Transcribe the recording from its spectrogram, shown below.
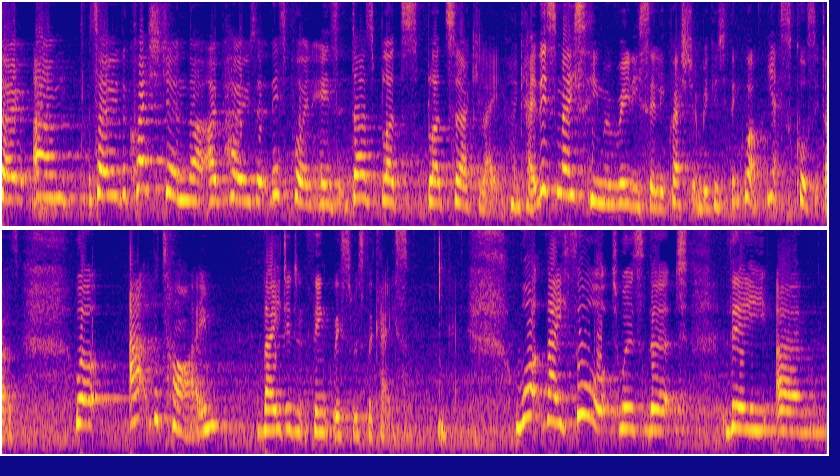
So, um, so the question that I pose at this point is, does blood, blood circulate? Okay, this may seem a really silly question because you think, well, yes, of course it does. Well, at the time, they didn't think this was the case. Okay. What they thought was that the, um,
